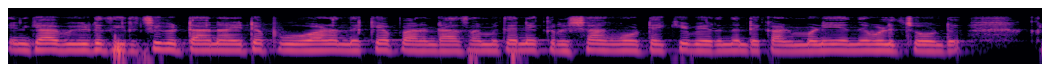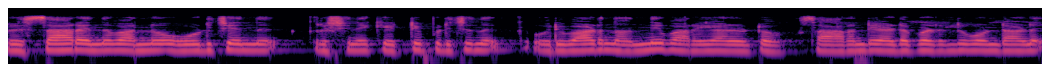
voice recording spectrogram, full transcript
എനിക്ക് ആ വീട് തിരിച്ചു കിട്ടാനായിട്ട് പോവുകയാണെന്നൊക്കെ പറഞ്ഞിട്ട് ആ സമയത്ത് തന്നെ കൃഷ അങ്ങോട്ടേക്ക് വരുന്നുണ്ട്. കൺമണി എന്ന് വിളിച്ചുകൊണ്ട് ക്രിസ് സാർ എന്ന് പറഞ്ഞ് ഓടിച്ചെന്ന് കൃഷിനെ കെട്ടിപ്പിടിച്ച് ഒരുപാട് നന്ദി പറയുകയാണ് കേട്ടോ. സാറിന്റെ ഇടപെടൽ കൊണ്ടാണ്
